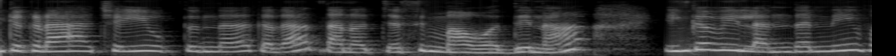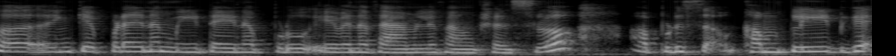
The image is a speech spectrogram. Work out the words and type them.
ఇంకక్కడ చెయ్యి ఉప్పుతుంది కదా తను వచ్చేసి మా వదిన. ఇంకా వీళ్ళందరినీ ఇంకెప్పుడైనా మీట్ అయినప్పుడు ఏమైనా ఫ్యామిలీ ఫంక్షన్స్లో అప్పుడు కంప్లీట్గా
